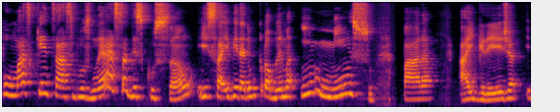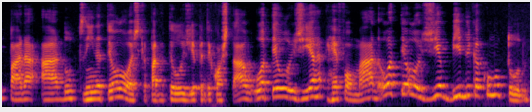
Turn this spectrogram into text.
por mais que entrássemos nessa discussão, isso aí viraria um problema imenso para a igreja e para a doutrina teológica, para a teologia pentecostal, ou a teologia reformada, ou a teologia bíblica como um todo.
